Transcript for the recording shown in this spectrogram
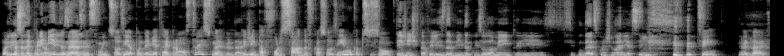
Pode ficar deprimido, cabeça, né? Às vezes muito sozinho. A pandemia tá aí pra mostrar isso, né? É verdade. A gente tá forçado a ficar sozinho e nunca precisou. Tem gente que tá feliz da vida com isolamento e se pudesse continuaria assim. Sim, verdade.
